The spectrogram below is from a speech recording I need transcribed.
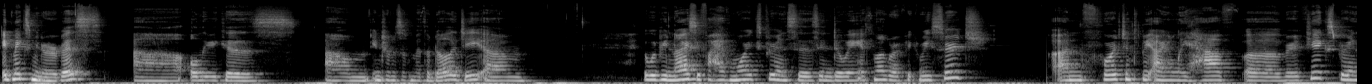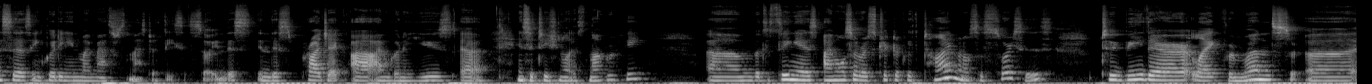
it makes me nervous, uh, only because um, in terms of methodology, um, it would be nice if I have more experiences in doing ethnographic research unfortunately i only have uh, very few experiences including in my master's master thesis so in this in this project uh, i'm going to use uh, institutional ethnography um, but the thing is i'm also restricted with time and also sources to be there like for months uh,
